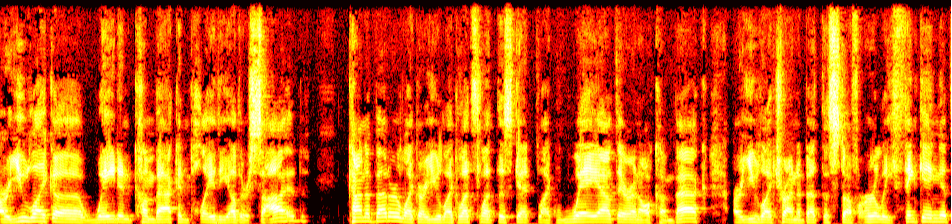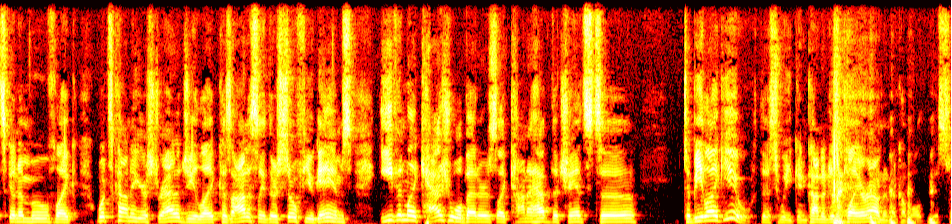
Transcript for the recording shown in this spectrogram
Are you like a wait and come back and play the other side? Kind of better? Like, are you like, let's let this get like way out there and I'll come back? Are you like trying to bet the stuff early, thinking it's going to move? Like, what's kind of your strategy like? Because honestly, there's so few games. Even like casual bettors, like, kind of have the chance to to be like you this week and kind of just play around in a couple of these.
